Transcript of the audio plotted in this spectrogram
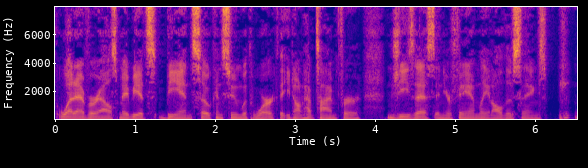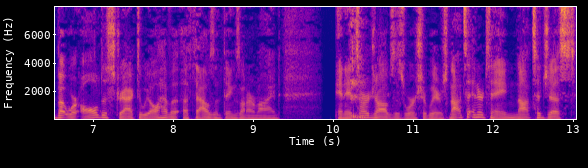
whatever else. Maybe it's being so consumed with work that you don't have time for jesus and your family and all those things. But we're all distracted. We all have a, a thousand things on our mind And it's our jobs as worship leaders not to entertain, not to just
